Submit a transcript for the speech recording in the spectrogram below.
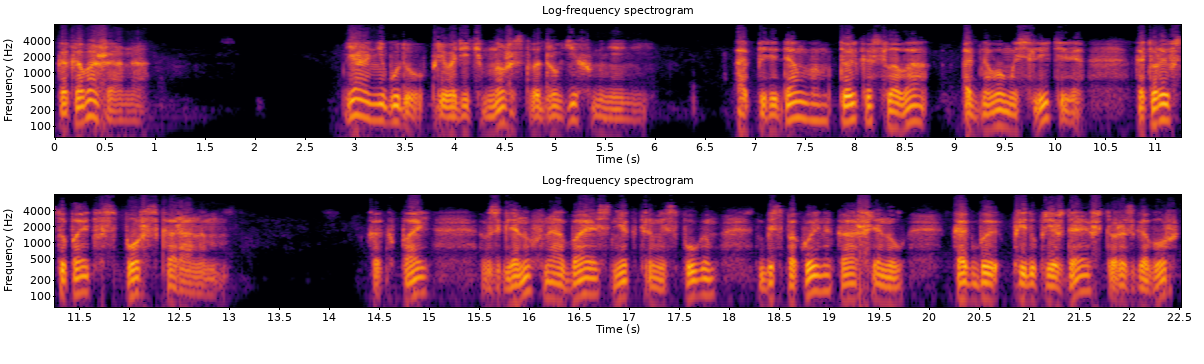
Какова же она? Я не буду приводить множество других мнений а передам вам только слова одного мыслителя, который вступает в спор с Кораном. Как Пай, взглянув на Абая с некоторым испугом, беспокойно кашлянул, как бы предупреждая, что разговор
